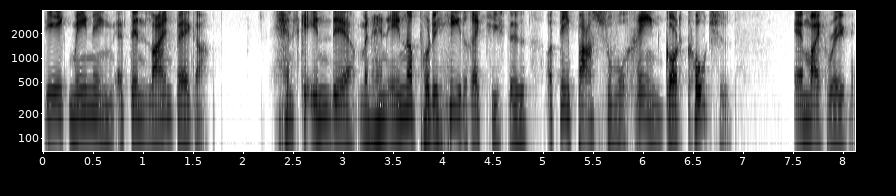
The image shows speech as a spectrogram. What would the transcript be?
det er ikke meningen, at den linebacker, han skal ende der, men han ender på det helt rigtige sted, og det er bare suverænt godt coachet af Mike Rabel.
